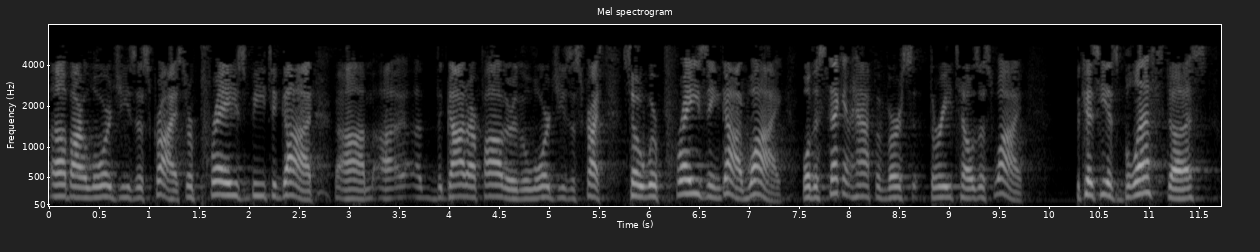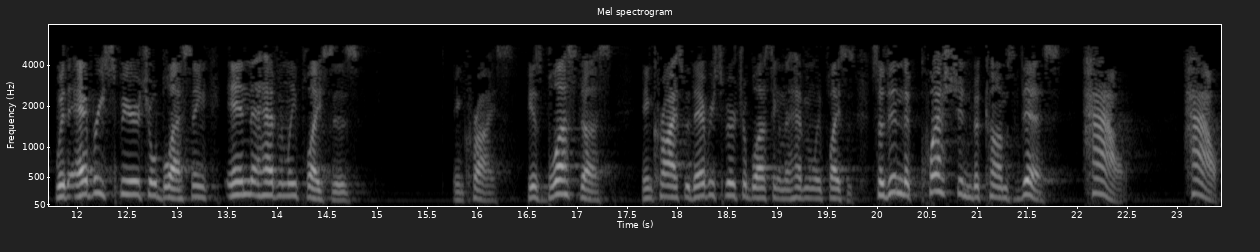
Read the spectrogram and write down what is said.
of our Lord Jesus Christ, or praise be to God, um, uh, the God our Father, the Lord Jesus Christ. So we're praising God. Why? Well, the second half of verse 3 tells us why. Because He has blessed us with every spiritual blessing in the heavenly places in Christ. He has blessed us in Christ with every spiritual blessing in the heavenly places. So then the question becomes this. How? How?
